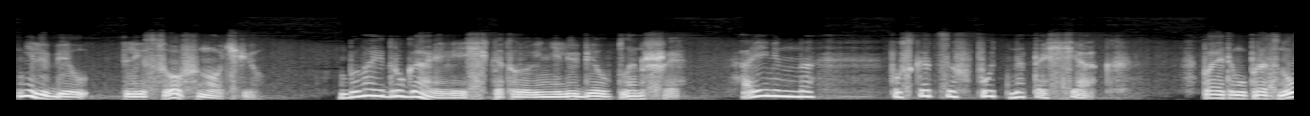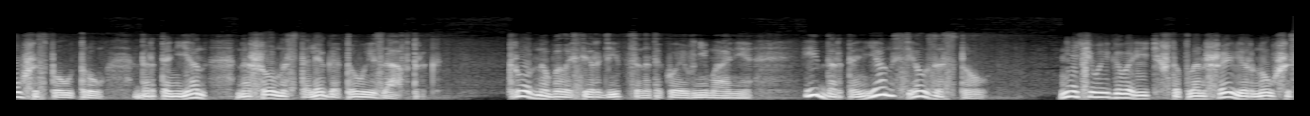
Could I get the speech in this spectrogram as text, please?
не любил лесов ночью. Была и другая вещь, которую не любил планше, а именно пускаться в путь натощак. Поэтому, проснувшись поутру, Д'Артаньян нашел на столе готовый завтрак. Трудно было сердиться на такое внимание, и Д'Артаньян сел за стол. Нечего и говорить, что Планше, вернувшись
